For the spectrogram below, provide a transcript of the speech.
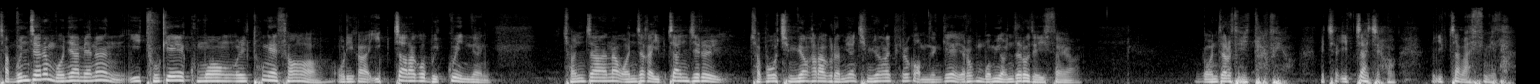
자, 문제는 뭐냐면은 이 두 개의 구멍을 통해서 우리가 입자라고 믿고 있는 전자나 원자가 입자인지를 저보고 증명하라 그러면 증명할 필요가 없는 게 여러분 몸이 원자로 돼 있어요. 원자로 돼 있다고요. 그렇죠? 입자죠. 입자 맞습니다.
